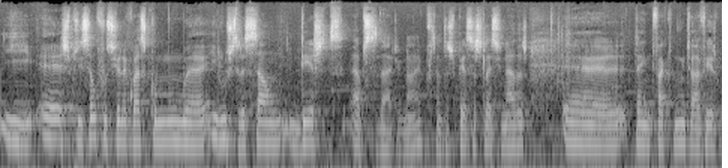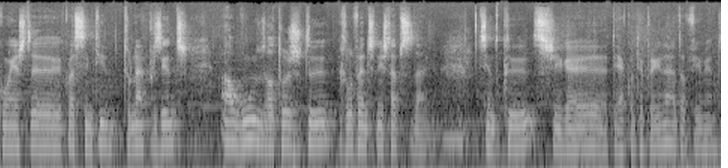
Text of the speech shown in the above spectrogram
E a exposição funciona quase como uma ilustração deste abecedário, não é? Portanto, as peças selecionadas eh, têm de facto muito a ver com este quase sentido de tornar presentes alguns autores de, relevantes neste abecedário, sendo que se chega até à contemporaneidade, obviamente.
